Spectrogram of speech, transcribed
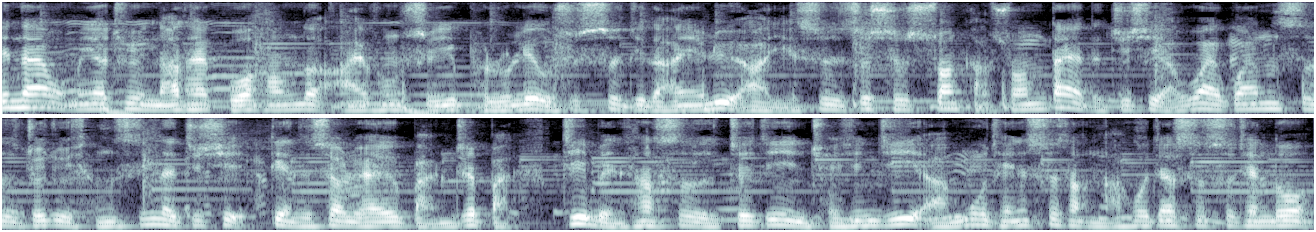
现在我们要去拿台国行的 iPhone 十一 Pro 六十四 G 的暗夜绿啊，也是支持双卡双待的机器啊，外观是九九成新的机器，电池效率还有百分之百，基本上是接近全新机啊。目前市场拿货价是四千多，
